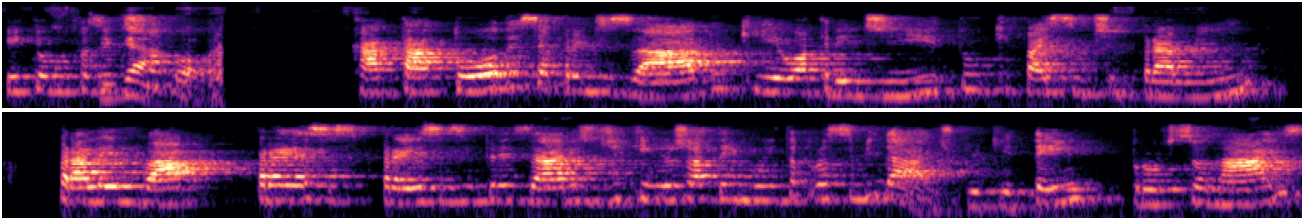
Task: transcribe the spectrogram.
que, que eu vou fazer com isso agora? Catar todo esse aprendizado que eu acredito que faz sentido para mim, para levar para esses empresários de quem eu já tenho muita proximidade, porque tem profissionais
